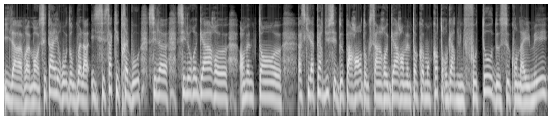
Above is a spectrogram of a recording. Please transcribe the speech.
il a vraiment, c'est un héros. Donc voilà, il- c'est ça qui est très beau. C'est le, regard euh, en même temps euh, parce qu'il a perdu ses deux parents, donc c'est un regard en même temps comme quand on regarde une photo de ceux qu'on a aimés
